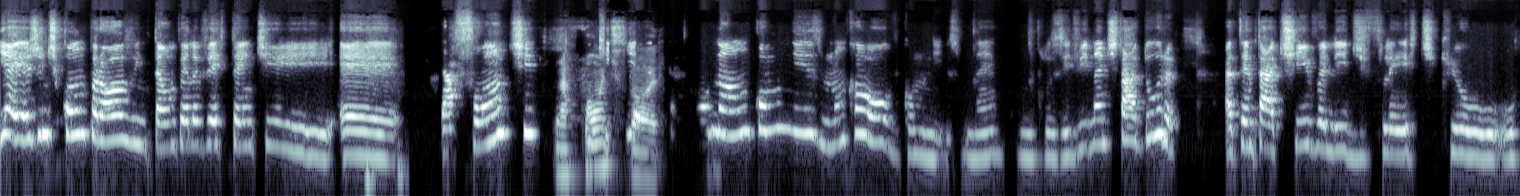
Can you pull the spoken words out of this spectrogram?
e aí a gente comprova, então, pela vertente é, da fonte. Da fonte histórica. É ou não comunismo, nunca houve comunismo, né? Inclusive na ditadura, a tentativa ali de flerte que o,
